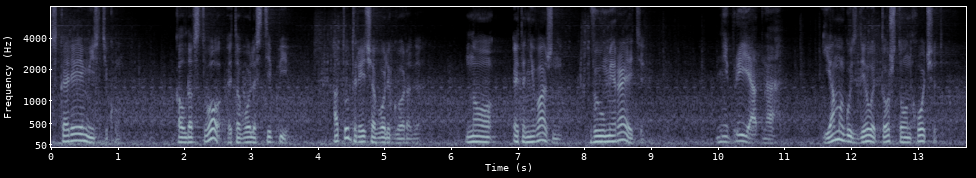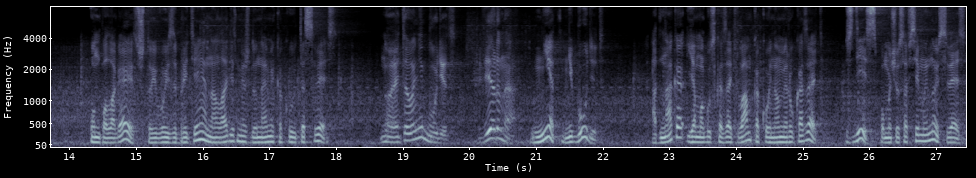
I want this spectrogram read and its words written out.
Скорее мистику. Колдовство – это воля степи, а тут речь о воле города. Но это не важно. Вы умираете. Неприятно. Я могу сделать то, что он хочет. Он полагает, что его изобретение наладит между нами какую-то связь. Но этого не будет. Верно? Нет, не будет. Однако я могу сказать вам, какой номер указать. Здесь, с помощью совсем иной связи.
